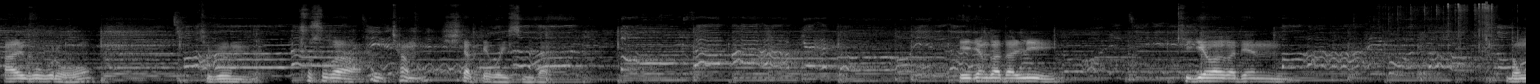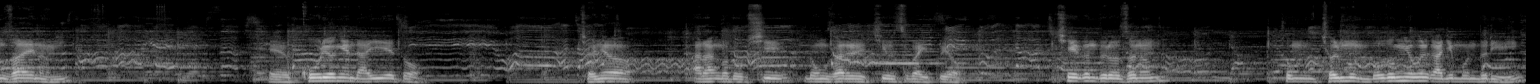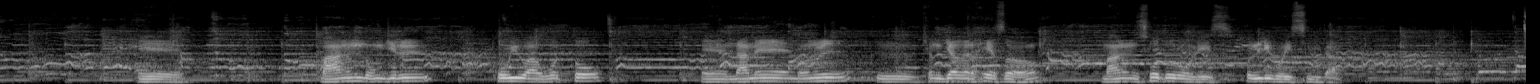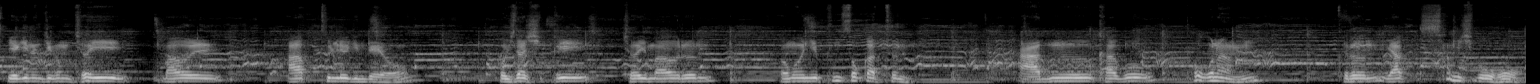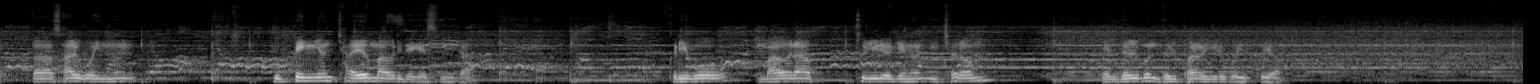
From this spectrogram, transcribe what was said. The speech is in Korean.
알곡으로 지금 추수가 한참 시작되고 있습니다. 예전과 달리 기계화가 된 농사에는 예, 고령의 나이에도 전혀 아랑곳 없이 농사를 지을 수가 있고요. 최근 들어서는 좀 젊은 노동력을 가진 분들이 예, 많은 농지를 보유하고 또 예, 남의 논을 그 경작을 해서 많은 소득을 올리, 올리고 있습니다. 여기는 지금 저희 마을 앞 들녘인데요. 보시다시피 저희 마을은 어머니 품속 같은 아늑하고 포근한 그런 약 35호가 살고 있는 600년 자연마을이 되겠습니다. 그리고 마을 앞 들녘에는 이처럼 넓은 들판을 이루고 있고요.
